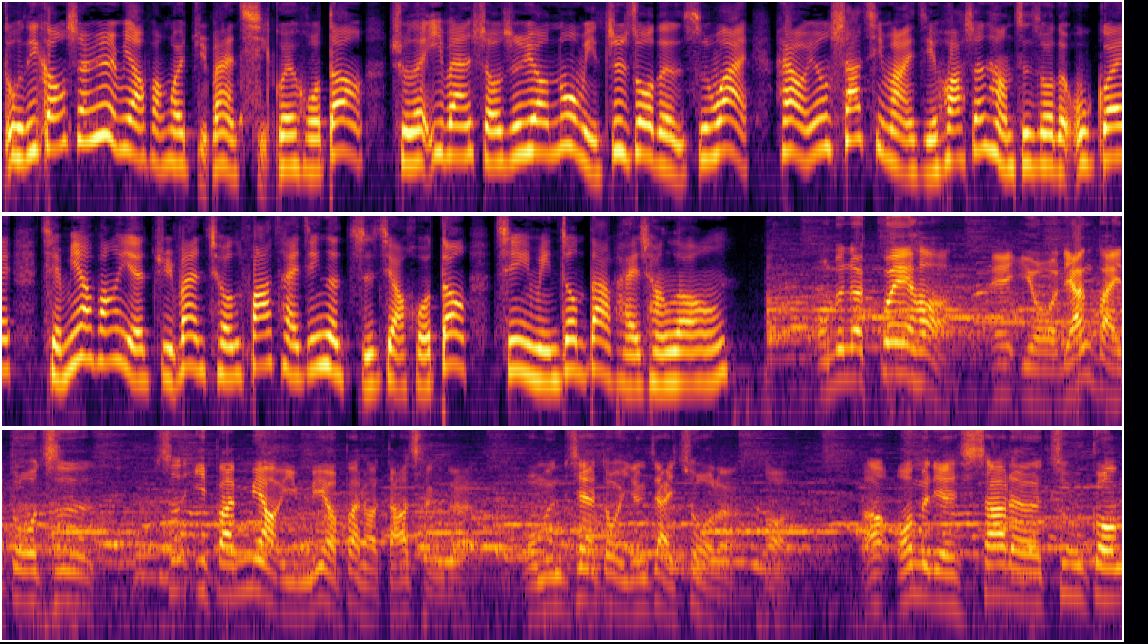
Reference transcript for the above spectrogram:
土地公生日庙方会举办祈龟活动，除了一般熟知用糯米制作的之外，还有用沙琪玛以及花生糖制作的乌龟，且庙方也举办求发财金的直角活动，吸引民。众大排长龙。我们的龟哈，哎，有两百多只，是一般庙宇没有办法达成的。我们现在都已经在做了，哦，好，我们也杀了猪公，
